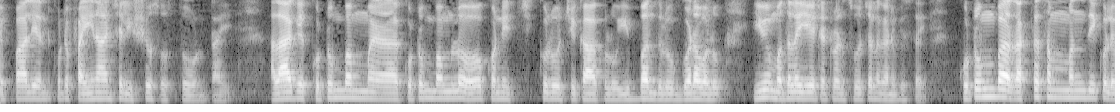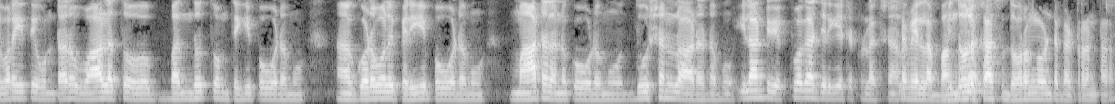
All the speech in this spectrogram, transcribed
చెప్పాలి అనుకుంటే ఫైనాన్షియల్ ఇష్యూస్ వస్తూ ఉంటాయి. అలాగే కుటుంబం కుటుంబంలో కొన్ని చిక్కులు చికాకులు ఇబ్బందులు గొడవలు ఇవి మొదలయ్యేటటువంటి సూచనలు కనిపిస్తాయి. కుటుంబ రక్త సంబంధికులు ఎవరైతే ఉంటారో వాళ్ళతో బంధుత్వం తెగిపోవడము గొడవలు పెరిగిపోవడము మాటలు అనుకోవడము దూషణలు ఆడడము ఇలాంటివి ఎక్కువగా జరిగేటటువంటి లక్షణాలు వీళ్ళ బంధువులకు కాస్త దూరంగా ఉంటే బెటర్ అంటారా?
